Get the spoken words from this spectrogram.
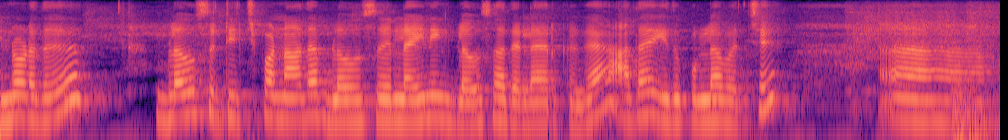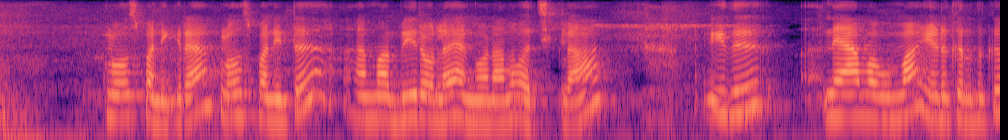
என்னோடது ப்ளவுஸ் ஸ்டிச் பண்ணாத ப்ளவுஸு லைனிங் ப்ளவுஸ் அதெல்லாம் இருக்குங்க. அதை இதுக்குள்ளே வச்சு க்ளோஸ் பண்ணிக்கிறேன். க்ளோஸ் பண்ணிவிட்டு நம்ம பீரோவில் எங்கே வேணாலும் வச்சுக்கலாம். இது ஞாபகமாக எடுக்கிறதுக்கு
